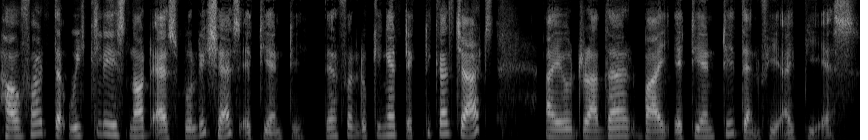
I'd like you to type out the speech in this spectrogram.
However, the weekly is not as bullish as AT&T. Therefore, looking at technical charts, I would rather buy AT&T than VIPS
